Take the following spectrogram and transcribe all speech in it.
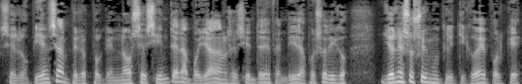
se lo piensan, pero es porque no se sienten apoyadas, no se sienten defendidas. Por eso digo, yo en eso soy muy crítico, ¿eh? porque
